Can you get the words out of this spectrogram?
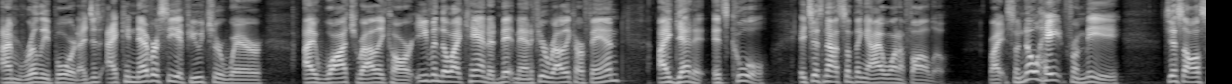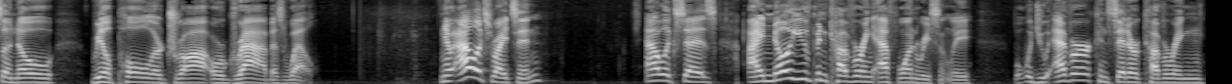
I'm really bored. I just I can never see a future where I watch rally car, even though I can admit, man, if you're a rally car fan, I get it. It's cool. It's just not something I want to follow, right? So no hate from me, just also no real pull or draw or grab as well. Now, Alex writes in, Alex says, I know you've been covering F1 recently, but would you ever consider covering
